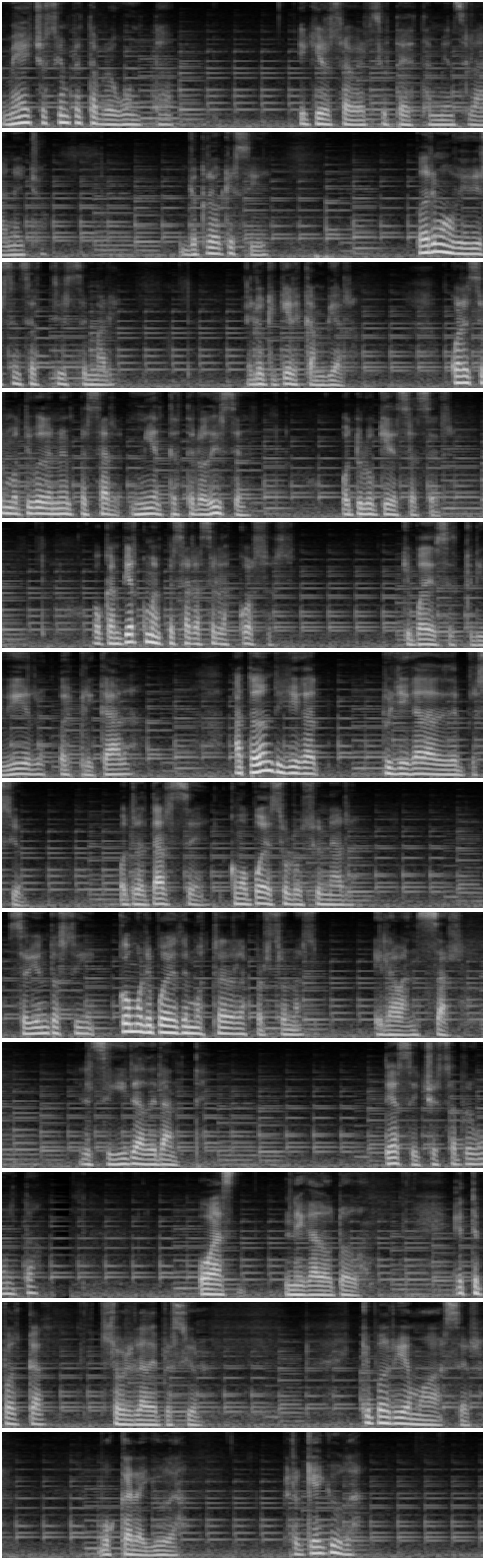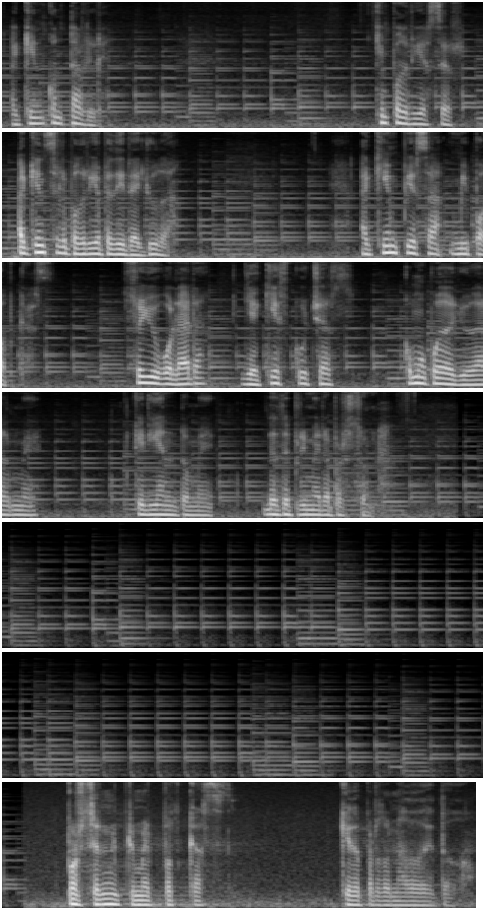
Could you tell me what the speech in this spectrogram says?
Me he hecho siempre esta pregunta y quiero saber si ustedes también se la han hecho. Yo creo que sí. Podremos vivir sin sentirse mal en lo que quieres cambiar. ¿Cuál es el motivo de no empezar mientras te lo dicen o tú lo quieres hacer? O cambiar cómo empezar a hacer las cosas. Que puedes escribir o explicar. ¿Hasta dónde llega tu llegada de depresión? O tratarse cómo puedes solucionar. Sabiendo así cómo le puedes demostrar a las personas el avanzar, el seguir adelante. ¿Te has hecho esa pregunta? ¿O has negado todo? Este podcast sobre la depresión. ¿Qué podríamos hacer? Buscar ayuda. ¿Pero qué ayuda? ¿A quién contarle? ¿Quién podría ser? ¿A quién se le podría pedir ayuda? Aquí empieza mi podcast. Soy Hugo Lara y aquí escuchas cómo puedo ayudarme queriéndome desde primera persona. Por ser mi primer podcast, quedo perdonado de todo.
